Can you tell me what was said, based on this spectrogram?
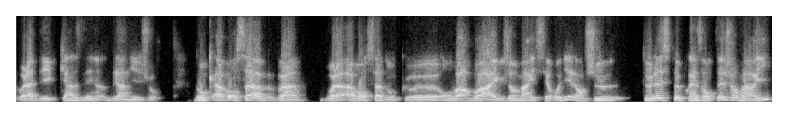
voilà, des 15 derniers jours. Donc avant ça, voilà, avant ça, donc euh, on va revoir avec Jean-Marie Serroni. Alors je te laisse te présenter, Jean-Marie,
